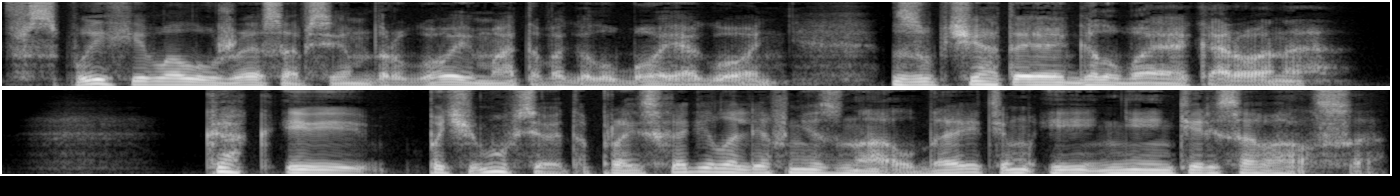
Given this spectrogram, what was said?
вспыхивал уже совсем другой матово-голубой огонь, зубчатая голубая корона. Как и почему все это происходило, Лев не знал, да этим и не интересовался.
